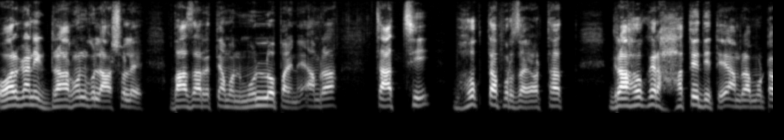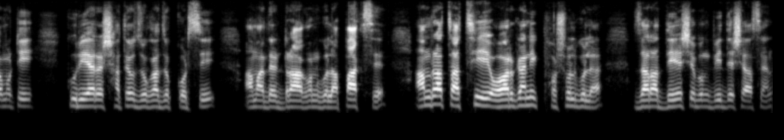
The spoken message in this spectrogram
অর্গানিক ড্রাগনগুলো আসলে বাজারে তেমন মূল্য পায় না আমরা চাচ্ছি ভোক্তা পর্যায়ে, অর্থাৎ গ্রাহকের হাতে দিতে আমরা মোটামুটি কুরিয়ারের সাথেও যোগাযোগ করছি, আমাদের ড্রাগনগুলা পাকছে। আমরা চাচ্ছি এই অর্গানিক ফসলগুলা যারা দেশ এবং বিদেশে আছেন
